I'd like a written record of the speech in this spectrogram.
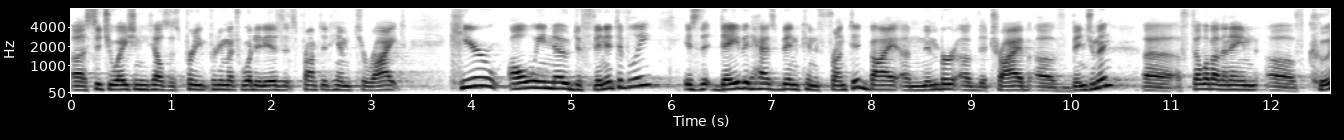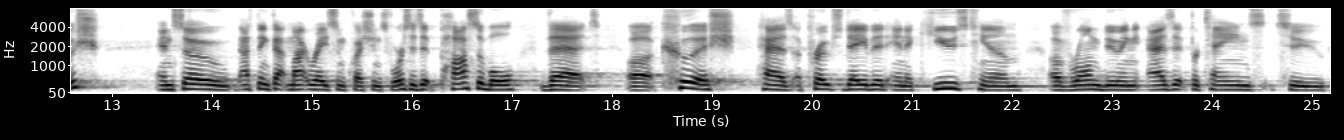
uh, situation. He tells us pretty pretty much what it is that's prompted him to write. Here, all we know definitively is that David has been confronted by a member of the tribe of Benjamin, uh, a fellow by the name of Cush. And so I think that might raise some questions for us. Is it possible that uh, Cush has approached David and accused him of wrongdoing as it pertains to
